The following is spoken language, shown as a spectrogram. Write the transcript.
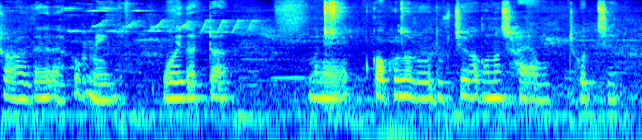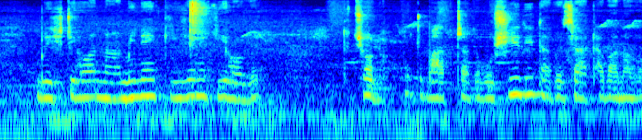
সকাল থেকে দেখো মেঘ ওয়েদারটা মানে কখনো রোদ উঠছে, কখনো ছায়া হচ্ছে। বৃষ্টি হওয়ার নামই নেই, কী জানি কী হবে। তো চলো, একটু ভাতটাকে বসিয়ে দিই, তারপরে চাটা বানাবো।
